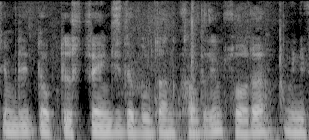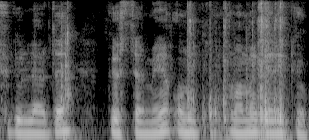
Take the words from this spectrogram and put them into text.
Şimdi Doctor Strange'i de buradan kaldırayım. Sonra minifigürlerde göstermeye unutmama gerek yok.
